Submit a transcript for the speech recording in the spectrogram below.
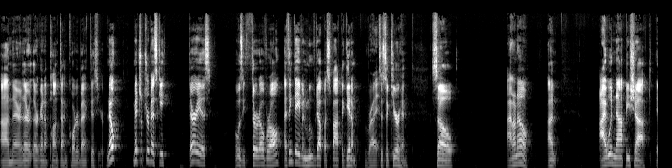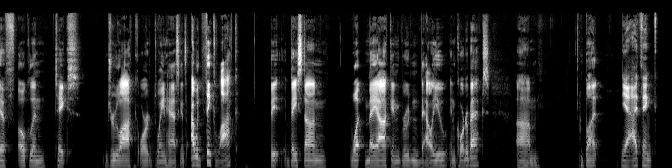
on there. They're, they're going to punt on quarterback this year. Nope. Mitchell Trubisky. There he is. What was he, third overall? I think they even moved up a spot to get him, right? To secure him. So, I don't know. I, I would not be shocked if Oakland takes Drew Lock or Dwayne Haskins. I would think Lock, based on what Mayock and Gruden value in quarterbacks. Um, but yeah, I think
